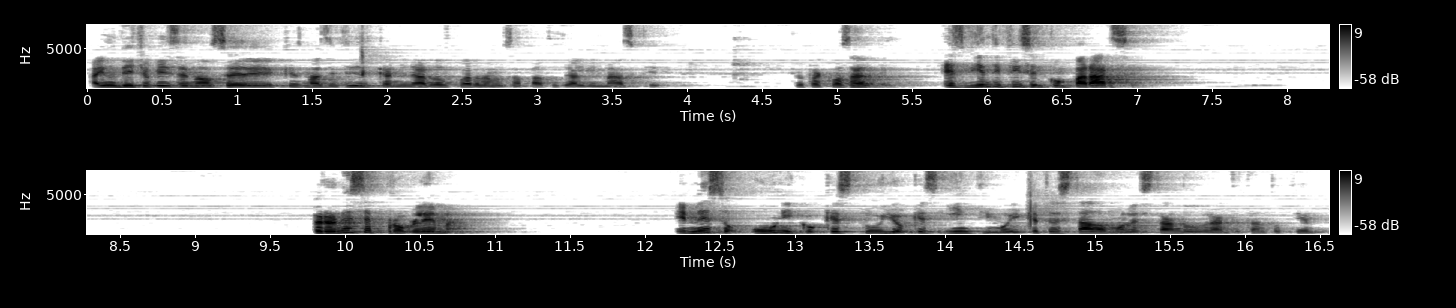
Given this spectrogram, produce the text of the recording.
Hay un dicho que dice, no sé, que es más difícil caminar dos cuerdas en los zapatos de alguien más que, que otra cosa. Es bien difícil compararse. Pero en ese problema, en eso único que es tuyo, que es íntimo y que te ha estado molestando durante tanto tiempo,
